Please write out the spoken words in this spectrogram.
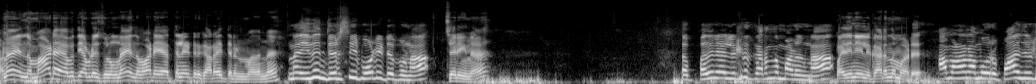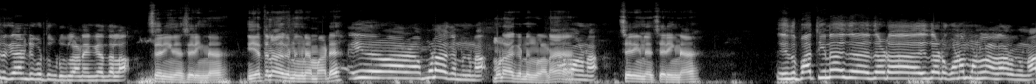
அண்ணா இந்த மாடை பற்றி அப்படியே சொல்லுங்கண்ணா. இந்த மாடை எத்தனை லிட்டர் கரை திறன் நான் இதுவும் ஜெர்சி போட்டுட்டு இருப்பேங்கண்ணா சரிங்கண்ணா. பதினேழு லிட்டர் கறந்த மாடுங்கண்ணா. பதினேழு கறந்த மாடு. ஆமாண்ணா நம்ம ஒரு பாஞ்சு லிட்டர் கேரண்டி கொடுத்து கொடுக்கலாம் எங்க இருந்தெல்லாம். சரிங்கண்ணா சரிங்கண்ணா. இது எத்தனை கண்ணுங்கண்ணா மாடு? இது மூணாவது கண்ணுங்கண்ணா. மூணாவது கண்ணுங்களாண்ணா? ஆமாங்கண்ணா. சரிங்கண்ணா சரிங்கண்ணா. இது பார்த்தீங்கன்னா இது இதோட இதோட குணமெல்லாம் நல்லா இருக்குங்கண்ணா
